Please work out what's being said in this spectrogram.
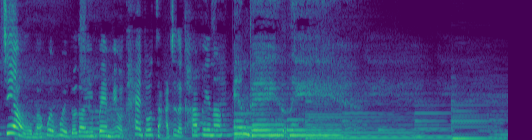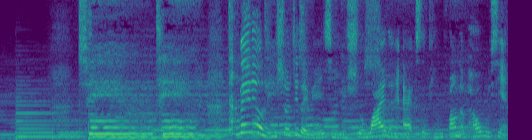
这样我们会不会得到一杯没有太多杂质的咖啡呢？V 六零设计的原型是 y 等于 x 平方的抛物线。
